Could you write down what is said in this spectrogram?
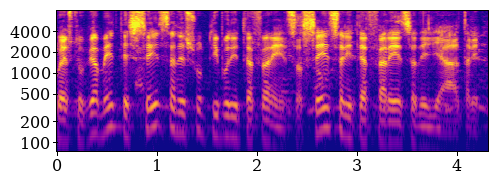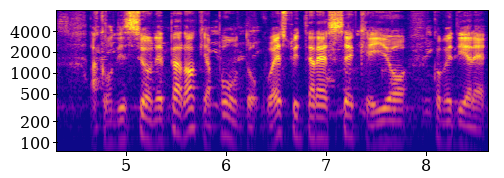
Questo ovviamente senza nessun tipo di interferenza, senza l'interferenza degli altri, a condizione però che appunto questo interesse che io, come dire,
